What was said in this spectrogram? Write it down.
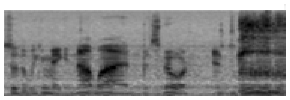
so that we can make it not wide but short and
